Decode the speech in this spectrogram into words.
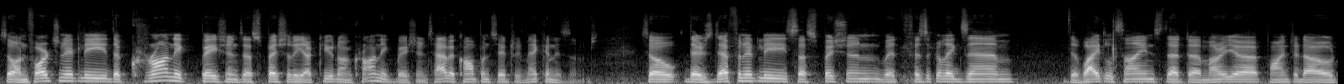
So unfortunately, the chronic patients, especially acute on chronic patients, have a compensatory mechanisms. So there's definitely suspicion with physical exam, the vital signs that uh, Maria pointed out,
